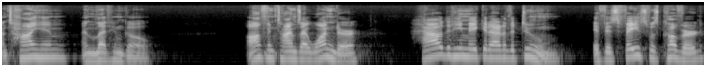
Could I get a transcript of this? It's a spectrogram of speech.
Untie him and let him go. Oftentimes I wonder, how did he make it out of the tomb? If his face was covered,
